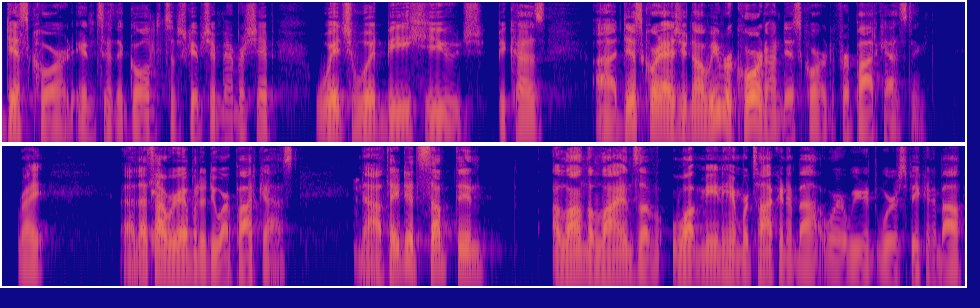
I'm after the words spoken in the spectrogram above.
Discord into the gold subscription membership, which would be huge because uh, Discord, as you know, we record on Discord for podcasting, right? Uh, that's how we're able to do our podcast. Now, if they did something along the lines of what me and him were talking about, where we're, we're speaking about,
